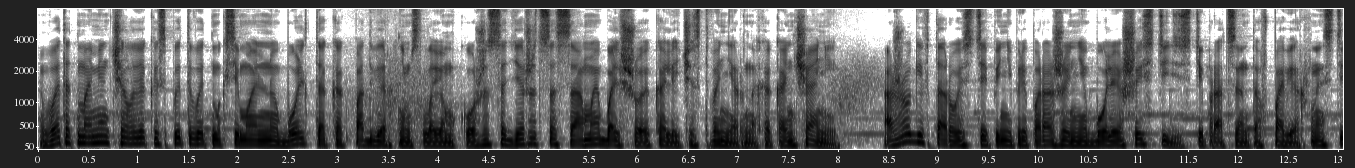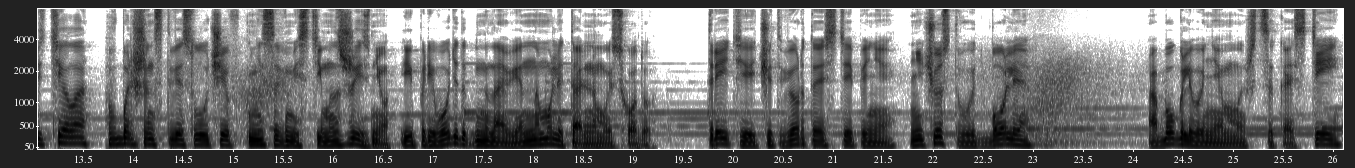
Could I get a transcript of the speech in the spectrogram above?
В этот момент человек испытывает максимальную боль, так как под верхним слоем кожи содержится самое большое количество нервных окончаний, ожоги второй степени при поражении более 60% поверхности тела в большинстве случаев несовместимы с жизнью и приводят к мгновенному летальному исходу. Третья и четвертая степени не чувствуют боли, обугливание мышц и костей,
